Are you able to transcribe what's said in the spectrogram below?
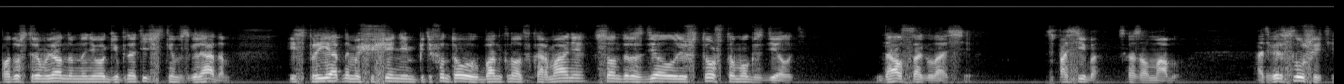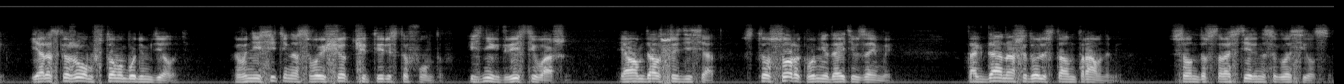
Под устремленным на него гипнотическим взглядом и с приятным ощущением пятифунтовых банкнот в кармане Сондерс сделал лишь то, что мог сделать. Дал согласие. «Спасибо», — сказал Мабл. «А теперь слушайте, я расскажу вам, что мы будем делать. Внесите на свой счет 400 фунтов, из них 200 ваши. Я вам дал 60, 140 вы мне дайте взаймы. Тогда наши доли станут равными». Сондерс растерянно согласился.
